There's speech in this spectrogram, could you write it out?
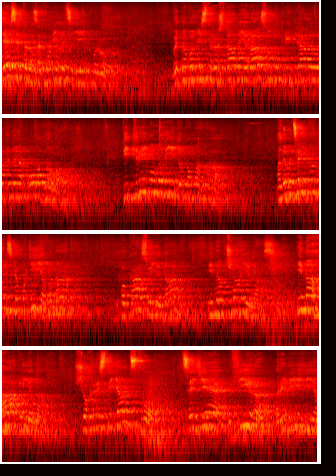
десятеро захворіли цією хворобою. Видно, вони страждали і разом укріпляли одне одного, підтримували і допомагали. Але оця євангельська подія, вона показує нам і навчає нас, і нагадує нам, що християнство це є віра, релігія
